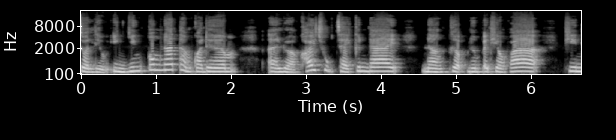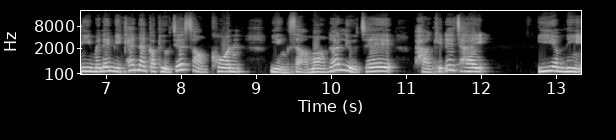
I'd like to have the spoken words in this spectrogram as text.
ส่วนหลิวอิงยิ่งก้มหน้าต่ำกว่าเดิม อาหลัวค่อยฉุกใจขึ้นได้ นางเกือบลืมไปเที่ยวว่า ที่นี่ไม่ได้มีแค่นางกับหลิวเจ้สองคน หญิงสาวมองหน้าหลิวเจ้พางคิดในใจเยี่ยมนี่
